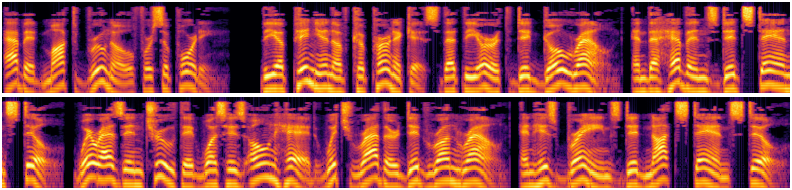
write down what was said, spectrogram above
Abbot mocked Bruno for supporting the opinion of Copernicus that the earth did go round, and the heavens did stand still, whereas in truth it was his own head which rather did run round, and his brains did not stand still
